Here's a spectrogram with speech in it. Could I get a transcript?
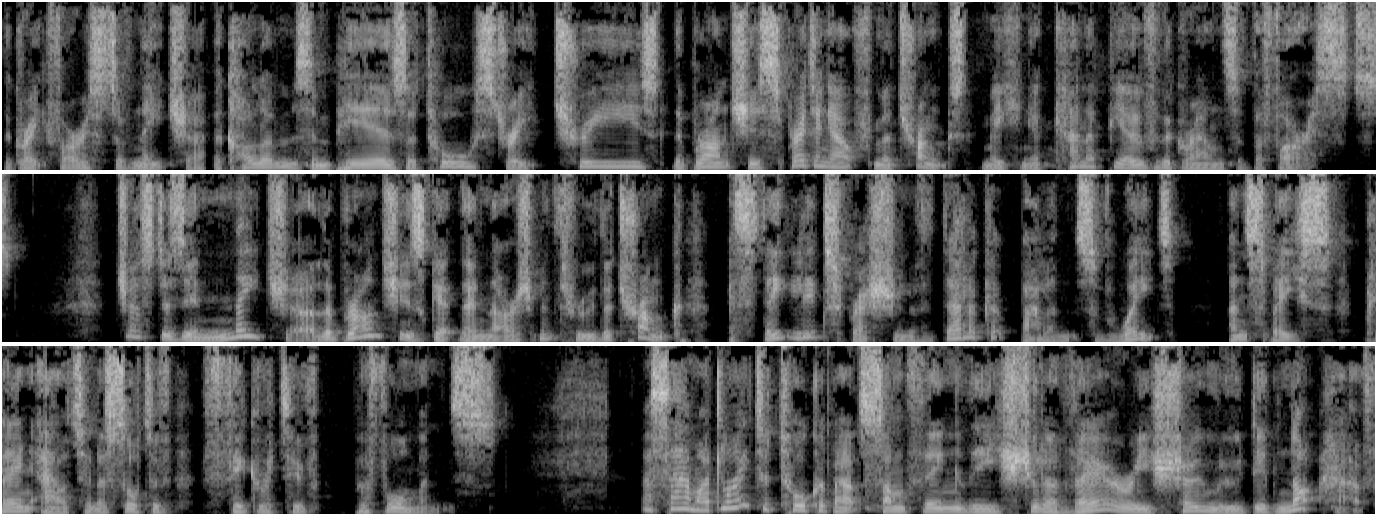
the great forests of nature. The columns and piers are tall, straight trees, the branches spreading out from the trunks, making a canopy over the grounds of the forests. Just as in nature, the branches get their nourishment through the trunk, a stately expression of the delicate balance of weight and space playing out in a sort of figurative performance. Now, Sam, I'd like to talk about something the Shulaveri Shomu did not have,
